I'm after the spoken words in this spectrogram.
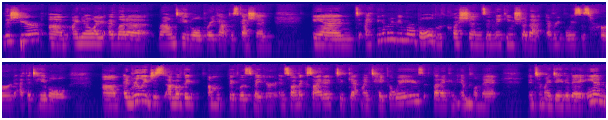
this year. Um, I know I, I led a roundtable breakout discussion. And I think I'm going to be more bold with questions and making sure that every voice is heard at the table um, and really just I'm a big I'm a big list maker, and so I'm excited to get my takeaways that I can mm-hmm. implement into my day to day and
